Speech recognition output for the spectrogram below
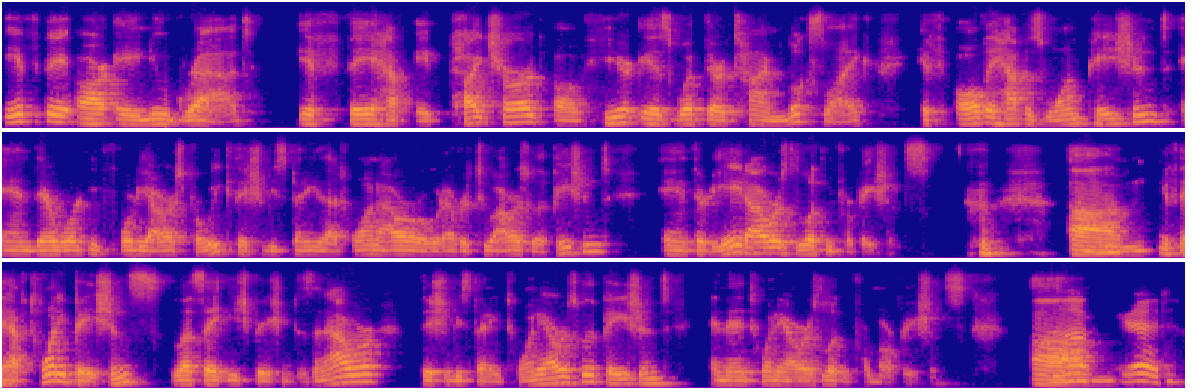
if they are a new grad, if they have a pie chart of here is what their time looks like, if all they have is one patient and they're working 40 hours per week, they should be spending that one hour or whatever, two hours with a patient and 38 hours looking for patients. um, mm-hmm. If they have 20 patients, let's say each patient is an hour, they should be spending 20 hours with a patient and then 20 hours looking for more patients. Oh, um, oh, good.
